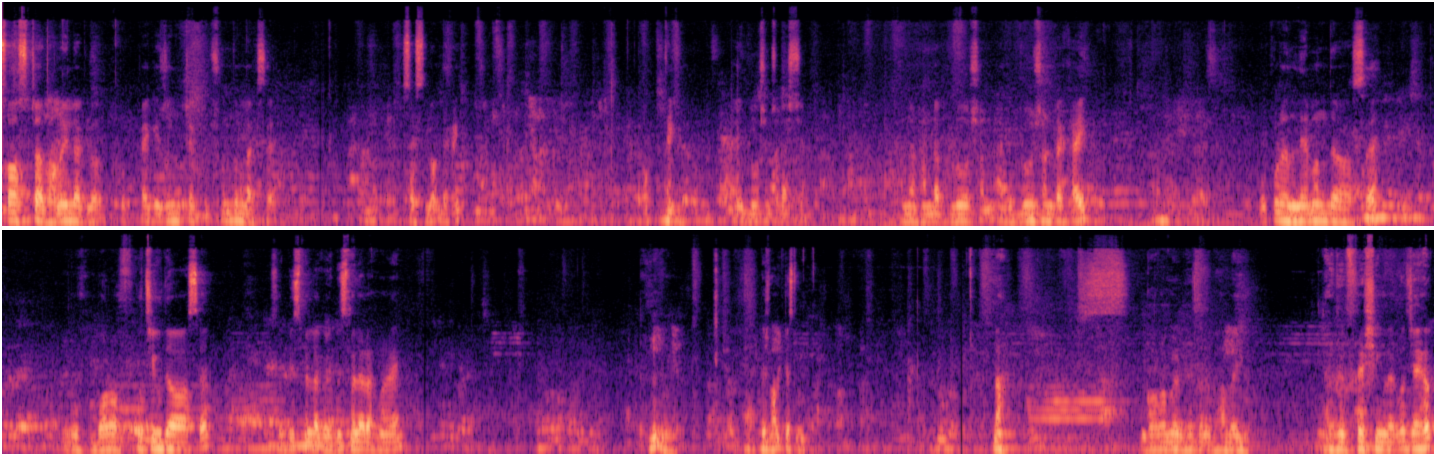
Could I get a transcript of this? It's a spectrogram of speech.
সসটা ভালোই লাগল। খুব প্যাকেজিংটা খুব সুন্দর লাগছে। সসগুলো দেখাই ঠিক এই ব্লু ওশন চলে আসছে। ঠান্ডা ঠান্ডা ব্লু ওশন আগে ব্লু ওশনটা খাই। উপরে লেমন দেওয়া আছে। বরফ কুচিও দেওয়া আছে। সো বিসমিল্লা করি। বিসমিল্লা রহমান হুম, বেশ ভালো টেস্ট না, গরমের ভেতরে ভালোই রিফ্রেশিং লাগল যাই হোক,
